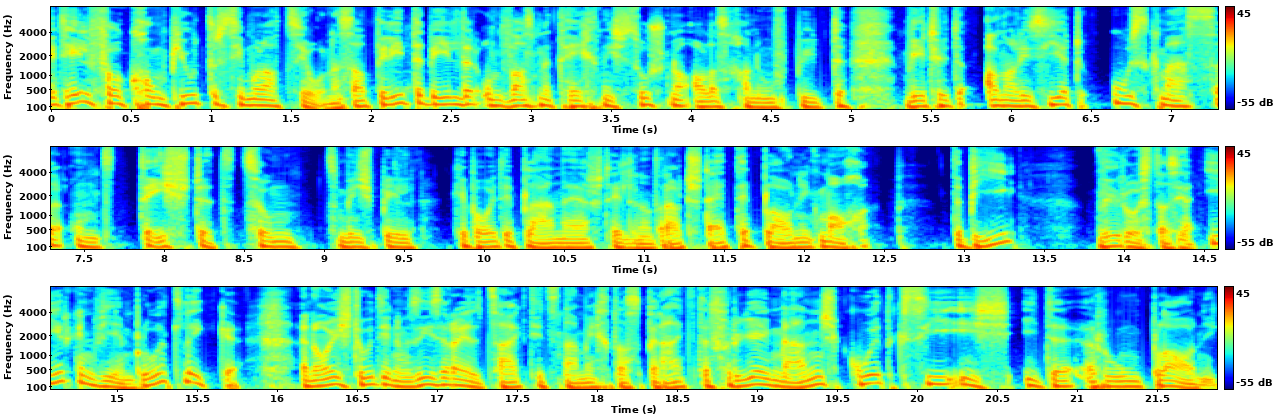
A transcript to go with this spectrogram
mit Hilfe von Computersimulationen, Satellitenbilder und was man technisch sonst noch alles kann aufbieten kann, wird heute analysiert, ausgemessen und getestet, um zum Beispiel Gebäudepläne erstellen oder auch die Städteplanung machen. Dabei uns das ja irgendwie im Blut liegen. Eine neue Studie aus Israel zeigt jetzt nämlich, dass bereits der frühe Mensch gut war in der Raumplanung.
